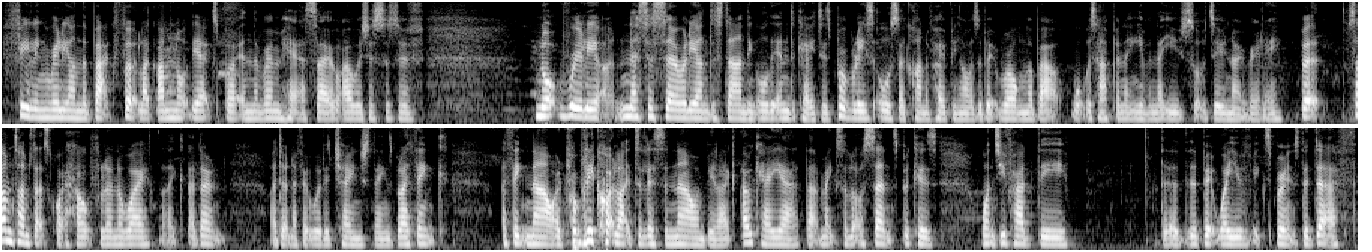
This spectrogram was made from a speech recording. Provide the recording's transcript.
feeling really on the back foot, like I'm not the expert in the room here. So I was just sort of not really necessarily understanding all the indicators. Probably also kind of hoping I was a bit wrong about what was happening, even though you sort of do know really. But sometimes that's quite helpful in a way. Like I don't, I don't know if it would have changed things, but I think, I think now I'd probably quite like to listen now and be like, okay, yeah, that makes a lot of sense because once you've had the, the the bit where you've experienced the death.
